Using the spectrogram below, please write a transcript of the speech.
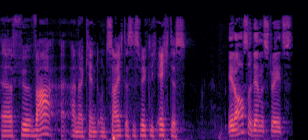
äh, für wahr anerkennt und zeigt, dass es wirklich echt ist. It also demonstrates.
